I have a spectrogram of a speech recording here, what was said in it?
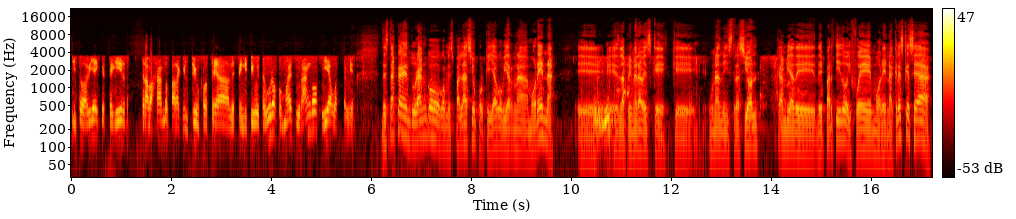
y todavía hay que seguir trabajando para que el triunfo sea definitivo y seguro, como es Durango y Aguascalientes. Destaca en Durango Gómez Palacio porque ya gobierna Morena. Eh, es la primera vez que, que una administración cambia de, de, partido y fue Morena. ¿Crees que sea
